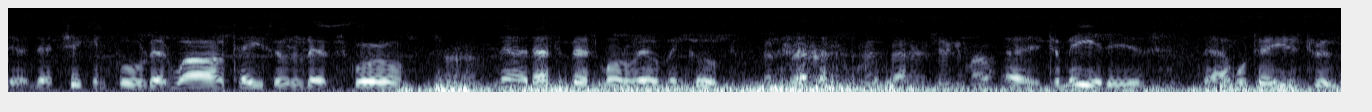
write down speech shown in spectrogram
that, that chicken pulls that wild taste out of that squirrel. Uh-huh. Now that's the best muddle ever been cooked. That's better. that's better than chicken muddle. Uh, to me it is. Now I'm gonna tell you the truth.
